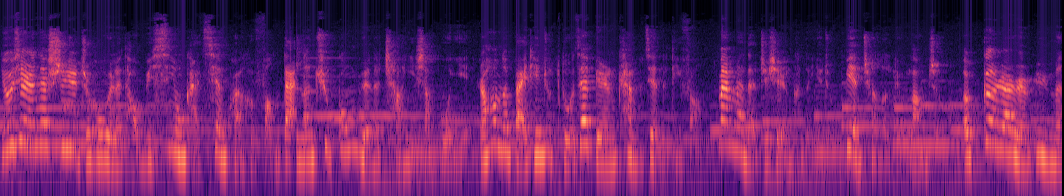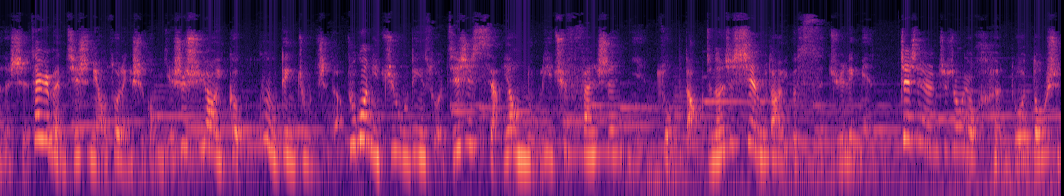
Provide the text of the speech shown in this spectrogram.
有一些人在失业之后，为了逃避信用卡欠款和房贷，只能去公园的长椅上过夜，然后呢，白天就躲在别人看不见的地方。慢慢的，这些人可能也就变成了流浪者。而更让人郁闷的是，在日本，即使你要做临时工，也是需要一个固定住址的。如果你居无定所，即使想要努力去翻身，也做不到，只能是陷入到一个死局里面。这些人之中有很多都是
